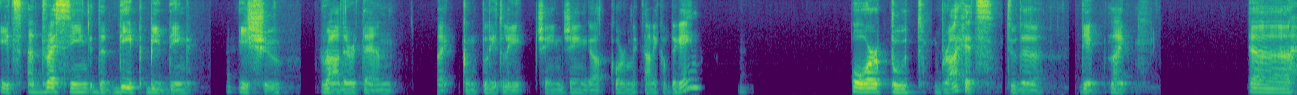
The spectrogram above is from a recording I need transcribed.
it's addressing the deep bidding issue rather than like completely changing a core mechanic of the game. Or put brackets to the deep like uh,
